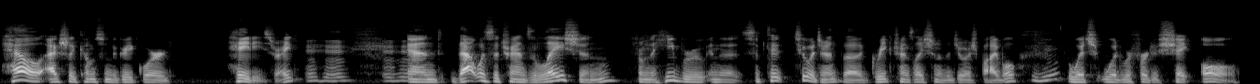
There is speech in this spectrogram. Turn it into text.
hell actually comes from the Greek word Hades, right? Mm-hmm. mm-hmm. And that was a translation from the Hebrew in the Septuagint, the Greek translation of the Jewish Bible, Mhm. which would refer to Sheol,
